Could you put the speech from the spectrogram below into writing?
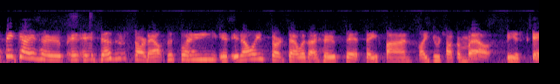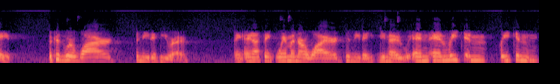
think I hope it, it doesn't start out this way. It, it always starts out with I hope that they find, like you were talking about, the escape, because we're wired to need a hero, and, and I think women are wired to need a, you know, and and we can we can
